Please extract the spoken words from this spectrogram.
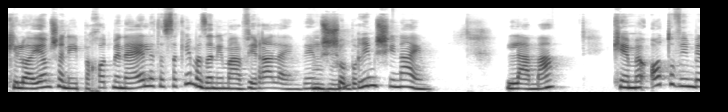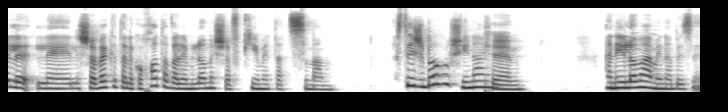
כאילו היום שאני פחות מנהלת עסקים אז אני מעבירה להם, והם מהמם. שוברים שיניים. למה? כי הם מאוד טובים בלשווק את הלקוחות אבל הם לא משווקים את עצמם. אז תשברו שיניים. כן. אני לא מאמינה בזה.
